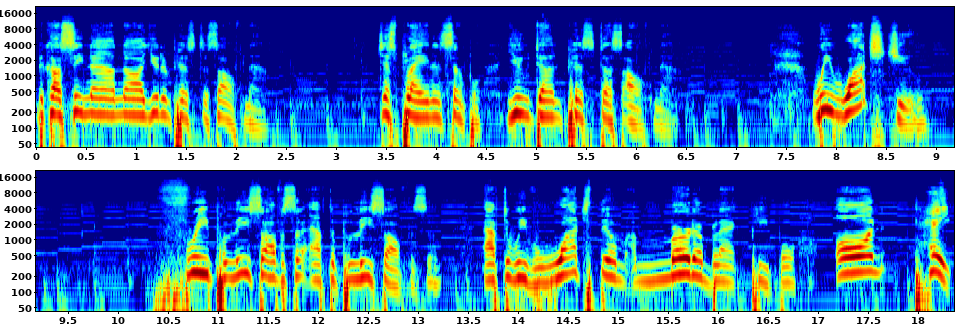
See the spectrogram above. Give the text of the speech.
Because, see, now, no, you done pissed us off now. Just plain and simple. You done pissed us off now. We watched you free police officer after police officer after we've watched them murder black people on tape.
